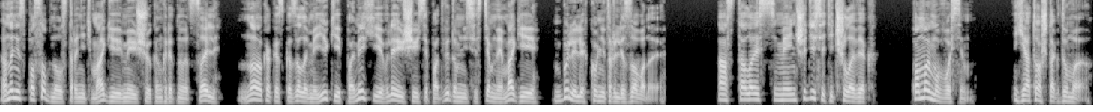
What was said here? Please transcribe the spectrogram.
Она не способна устранить магию, имеющую конкретную цель, но, как и сказала Миюки, помехи, являющиеся под видом несистемной магии, были легко нейтрализованы. «Осталось меньше десяти человек. По-моему, восемь. Я тоже так думаю».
